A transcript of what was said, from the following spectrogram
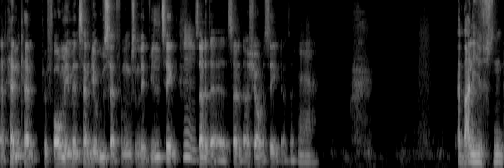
at han kan performe, imens han bliver udsat for nogle sådan lidt vilde ting. Mm. Så, er det da, så er det da også sjovt at se. Altså. Ja. Jeg bare lige sådan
